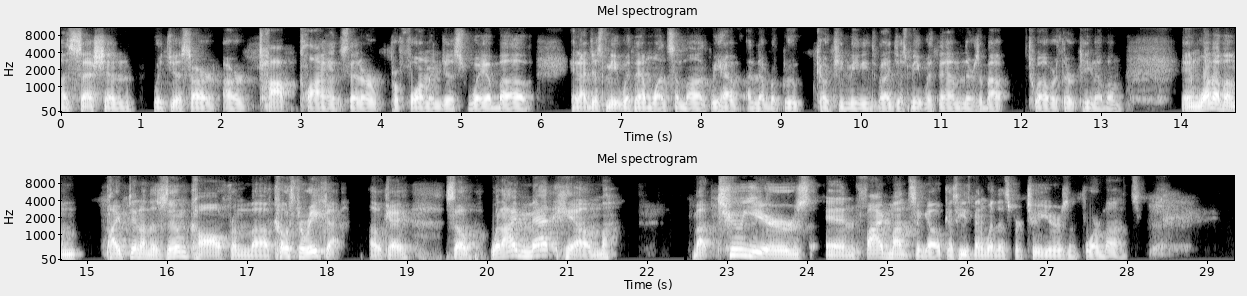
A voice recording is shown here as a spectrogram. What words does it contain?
a session with just our our top clients that are performing just way above and I just meet with them once a month. We have a number of group coaching meetings, but I just meet with them, and there's about 12 or 13 of them. And one of them piped in on the Zoom call from uh, Costa Rica. Okay. So when I met him about two years and five months ago, because he's been with us for two years and four months,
